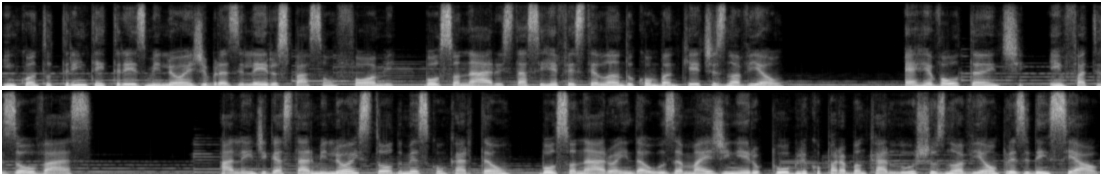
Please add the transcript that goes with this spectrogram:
enquanto 33 milhões de brasileiros passam fome, Bolsonaro está se refestelando com banquetes no avião. É revoltante, enfatizou Vaz. Além de gastar milhões todo mês com cartão, Bolsonaro ainda usa mais dinheiro público para bancar luxos no avião presidencial.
